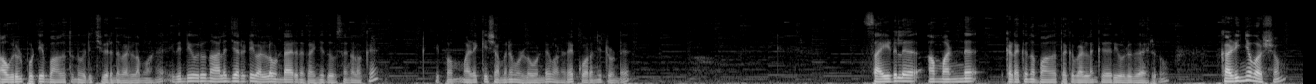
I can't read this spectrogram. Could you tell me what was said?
ആ ഉരുൾപൊട്ടിയ ഭാഗത്തുനിന്ന് ഒലിച്ചു വരുന്ന വെള്ളമാണ്. ഇതിന്റെ ഒരു നാലഞ്ചിരട്ടി വെള്ളം ഉണ്ടായിരുന്നു കഴിഞ്ഞ ദിവസങ്ങളൊക്കെ. ഇപ്പം മഴയ്ക്ക് ശമനമുള്ളതുകൊണ്ട് വളരെ കുറഞ്ഞിട്ടുണ്ട്. സൈഡിൽ ആ മണ്ണ് കിടക്കുന്ന ഭാഗത്തൊക്കെ വെള്ളം കയറി ഒഴുകുമായിരുന്നു കഴിഞ്ഞ വർഷം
